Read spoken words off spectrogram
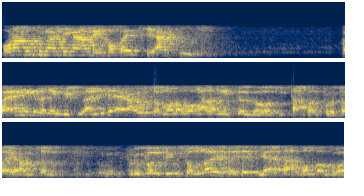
Orang kudu nganti ngalih, pokoknya siar dulu. Kayak ini kalau nih biduan, dia era usum, mau wong ngalang itu gawa kitab kok bodoh era usum. Berhubung diusum lo itu biasa, wong kok gawa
